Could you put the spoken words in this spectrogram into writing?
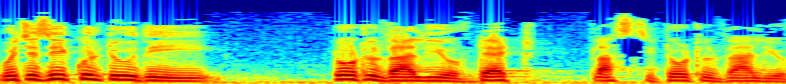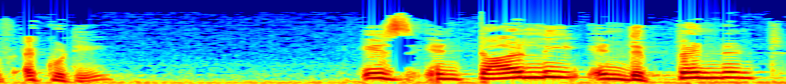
which is equal to the total value of debt plus the total value of equity is entirely independent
